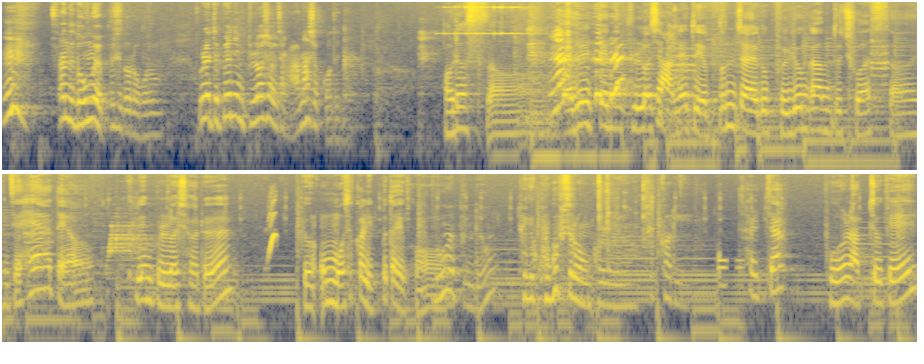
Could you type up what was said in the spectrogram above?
아, 근데 너무 예쁘시더라고요. 원래 대표님 블러셔를 잘 안 하셨거든요. 어렸어. 어릴 때는 블러셔 안 해도 예쁜 줄 알고 볼륨감도 좋았어. 이제 해야 돼요. 크림 블러셔를 이건 어머 색깔 이쁘다 이거. 너무 예쁜데요? 되게 고급스러운 컬러예요, 색깔이. 살짝 볼 앞쪽에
